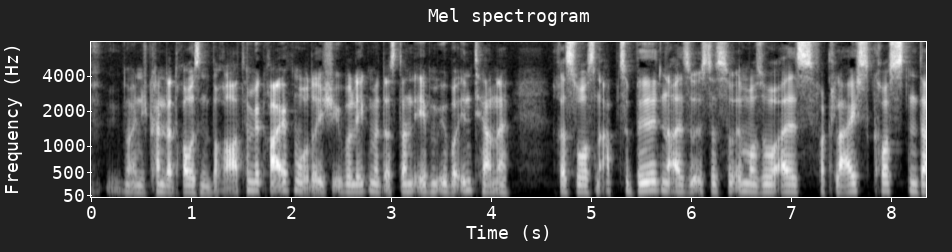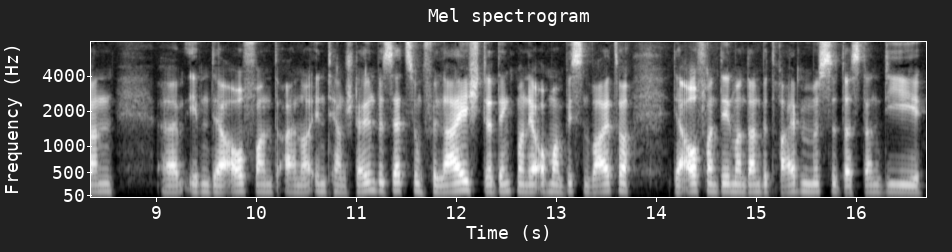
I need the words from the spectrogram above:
ich meine, ich kann da draußen einen Berater mir greifen oder ich überlege mir das dann eben über interne Ressourcen abzubilden. Also ist das so immer so als Vergleichskosten dann äh, eben der Aufwand einer internen Stellenbesetzung. Vielleicht, da denkt man ja auch mal ein bisschen weiter, der Aufwand, den man dann betreiben müsste, dass dann die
